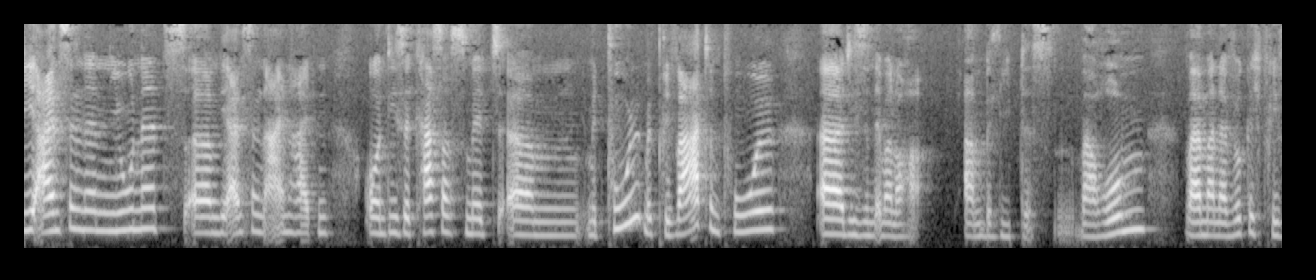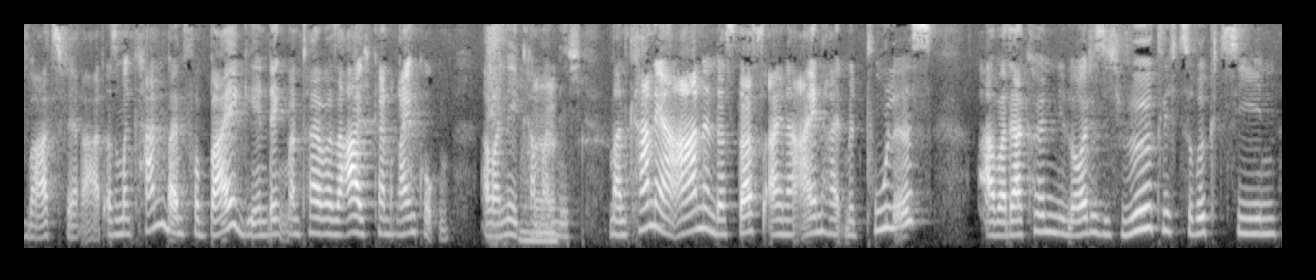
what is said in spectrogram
die einzelnen Units, ähm, die einzelnen Einheiten und diese Casas mit, ähm, mit Pool, mit privatem Pool, äh, die sind immer noch am beliebtesten. Warum? Weil man da wirklich Privatsphäre hat. Also man kann beim Vorbeigehen, denkt man teilweise, ah, ich kann reingucken. Aber nee, kann nee. man nicht. Man kann erahnen, dass das eine Einheit mit Pool ist aber da können die Leute sich wirklich zurückziehen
